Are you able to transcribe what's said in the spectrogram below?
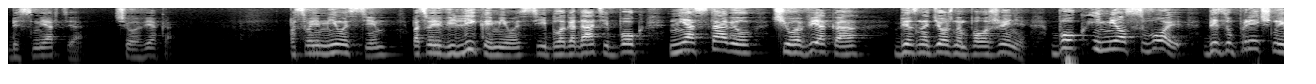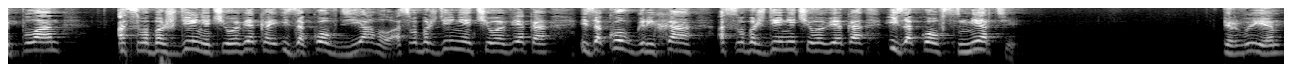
бессмертия человека. По своей милости, по своей великой милости и благодати Бог не оставил человека безнадежном положении. Бог имел свой безупречный план освобождение человека из оков дьявола, освобождение человека из оков греха, освобождение человека из оков смерти. Впервые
